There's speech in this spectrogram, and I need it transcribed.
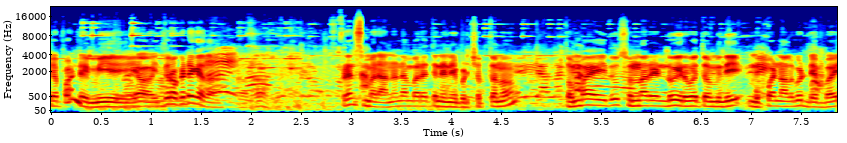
చెప్పండి. మీ ఇద్దరు ఒకటే కదా? ఫ్రెండ్స్ మరి అన్న నెంబర్ అయితే నేను ఇప్పుడు చెప్తాను. తొంభై ఐదు సున్నా రెండు ఇరవై తొమ్మిది ముప్పై నాలుగు డెబ్బై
